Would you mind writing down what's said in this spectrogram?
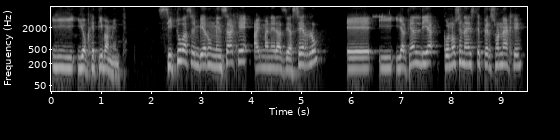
y, objetivamente. Si tú vas a enviar un mensaje, hay maneras de hacerlo eh, y, al final del día conocen a este personaje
